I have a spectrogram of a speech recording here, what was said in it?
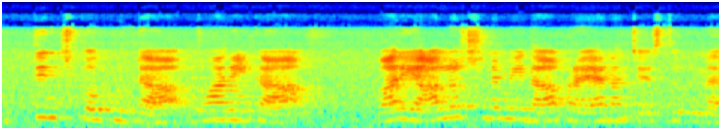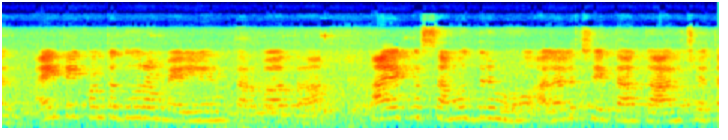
గుర్తించుకోకుండా వారిక వారి ఆలోచన మీద ప్రయాణం చేస్తూ ఉన్నారు. అయితే కొంత దూరం వెళ్ళిన తర్వాత ఆ యొక్క సముద్రము అలల చేత గాలి చేత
